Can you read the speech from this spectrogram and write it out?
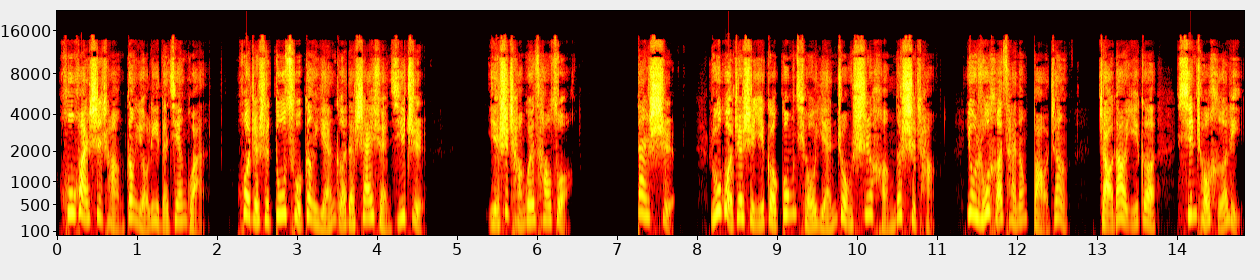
呼唤市场更有力的监管，或者是督促更严格的筛选机制，也是常规操作。但是，如果这是一个供求严重失衡的市场，又如何才能保证找到一个薪酬合理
